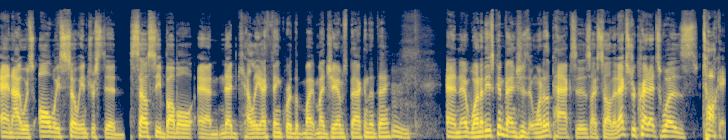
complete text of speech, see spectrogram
And I was always so interested. South Sea Bubble and Ned Kelly, I think, were the, my, my jams back in the day. Mm. And at one of these conventions, at one of the PAXs, I saw that extra credits was talking.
